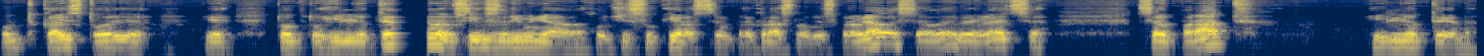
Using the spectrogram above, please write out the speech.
От така історія є. Тобто гільйотина всіх зрівняла, хоч і сокира з цим прекрасно справлялася, але виявляється, це апарат гільйотина.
